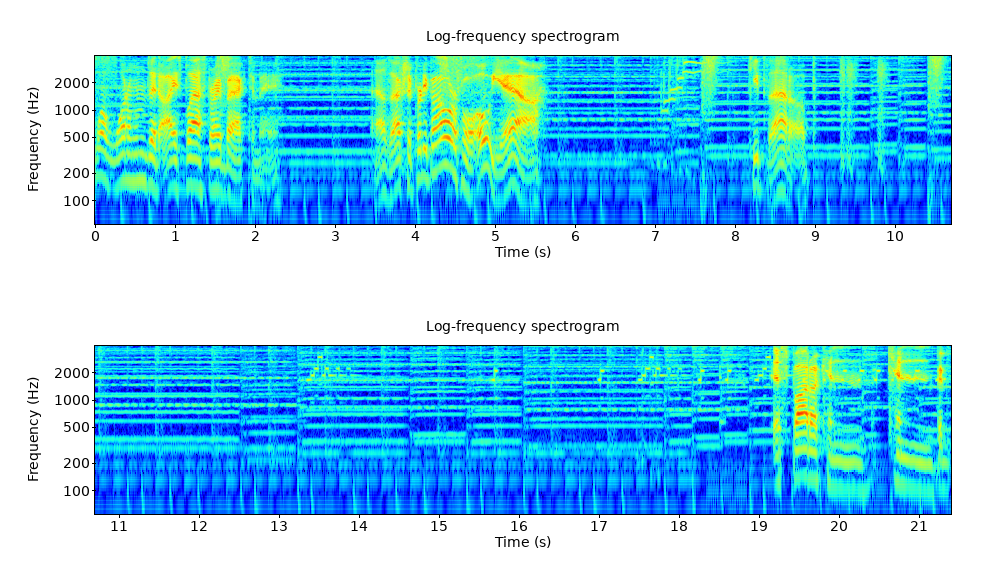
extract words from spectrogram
well, one of them did Ice Blast right back to me. That was actually pretty powerful. Oh, yeah. Keep that up. Aspara can can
